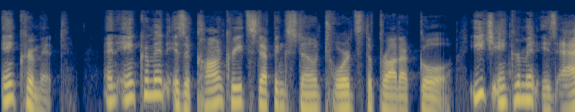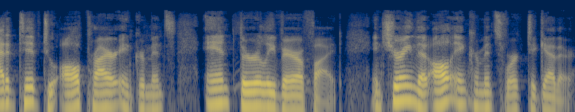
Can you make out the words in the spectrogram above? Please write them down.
Increment. An increment is a concrete stepping stone towards the product goal. Each increment is additive to all prior increments and thoroughly verified, ensuring that all increments work together.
